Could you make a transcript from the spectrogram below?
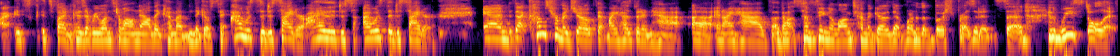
I, it's it's fun because every once in a while now they come up and they go say, "I was the decider. I the I was the decider," and that comes from a joke that my husband and ha- uh, and I have about something a long time ago that one of the Bush presidents said. and we stole it,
